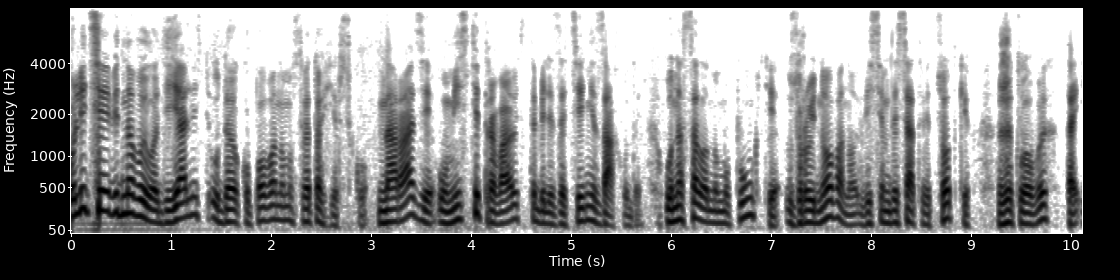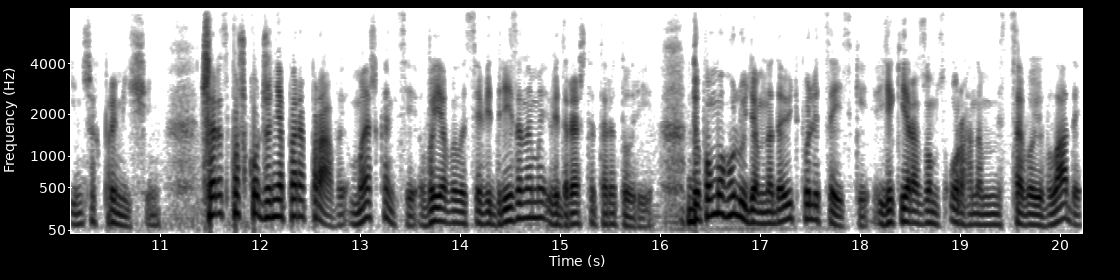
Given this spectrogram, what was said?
Поліція відновила діяльність у деокупованому Святогірську. Наразі у місті тривають стабілізаційні заходи. У населеному пункті зруйновано 80% житлових та інших приміщень. Через пошкодження переправи мешканці виявилися відрізаними від решти території. Допомогу людям надають поліцейські, які разом з органами місцевої влади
